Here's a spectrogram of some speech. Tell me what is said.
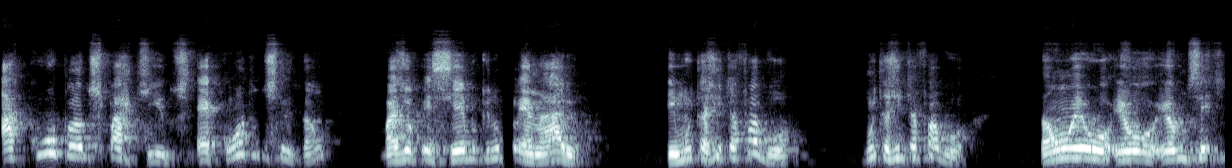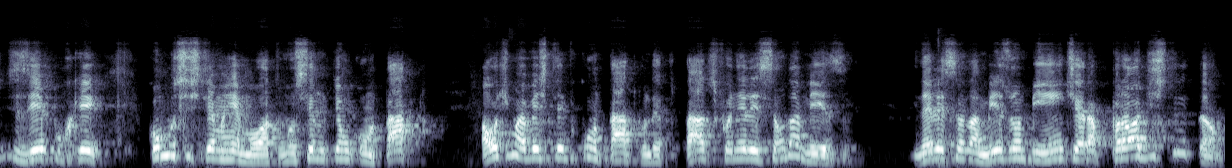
A cúpula dos partidos é contra o distritão, mas eu percebo que no plenário tem muita gente a favor. Muita gente a favor. Então, eu, eu, eu não sei te dizer, porque, como o sistema remoto, você não tem um contato, a última vez que teve contato com deputados foi na eleição da mesa. E na eleição da mesa, o ambiente era pró-distritão.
